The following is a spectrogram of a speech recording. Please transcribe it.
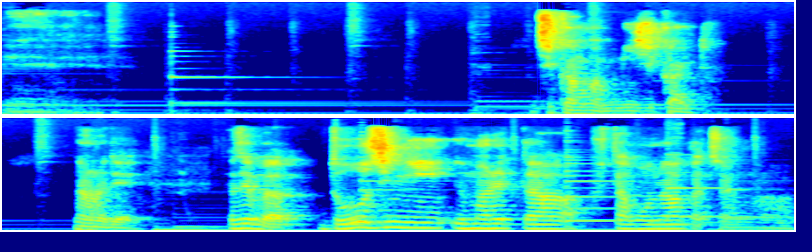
えー時間が短いと。なので例えば同時に生まれた双子の赤ちゃんが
